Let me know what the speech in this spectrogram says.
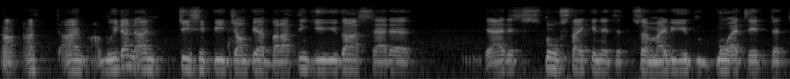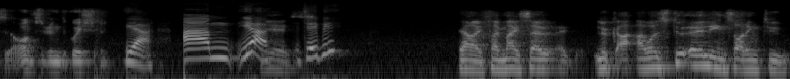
Uh, I, I, we don't own TCP jump here, but I think you, you guys had a you had a small stake in it, so maybe you more at it at answering the question. Yeah. Um, yeah. Yes. JP? Yeah, if I may. So, uh, look, I, I was too early in starting to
